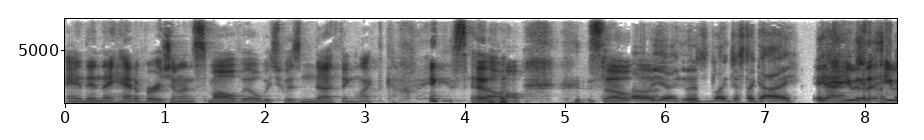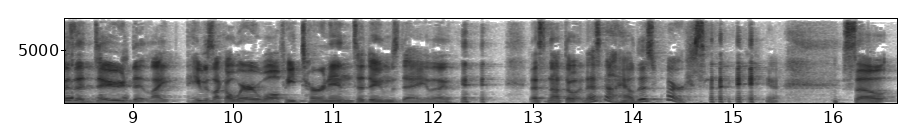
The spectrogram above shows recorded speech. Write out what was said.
And then they had a version on Smallville, which was nothing like the comics at all. so, Oh uh, yeah, he was like just a guy. yeah, he was a, he was a dude that like he was like a werewolf. He'd turn into Doomsday. Like, that's not the that's not how this works. You know? So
